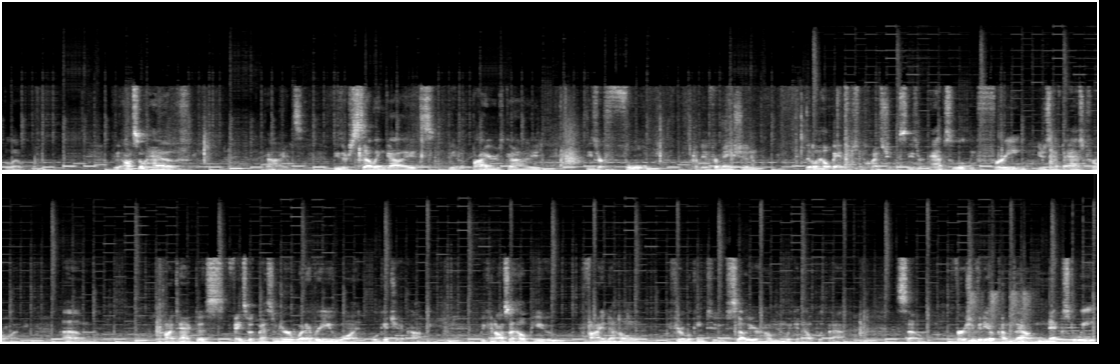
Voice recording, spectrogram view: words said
below. We also have guides. These are selling guides. We have a buyer's guide. These are full of information that'll help answer some questions. These are absolutely free. You just have to ask for one. Um, contact us, Facebook Messenger, whatever you want, we'll get you a copy. We can also help you find a home. If you're looking to sell your home, we can help with that. So, first video comes out next week.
